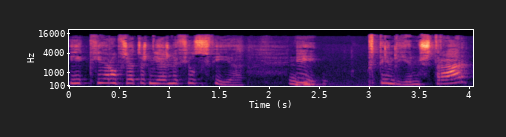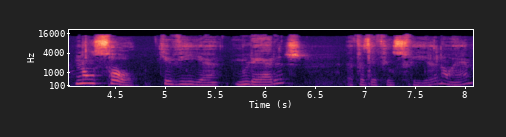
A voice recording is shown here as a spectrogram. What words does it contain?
e que era um projeto das mulheres na filosofia. Uhum. E pretendia mostrar não só que havia mulheres a fazer filosofia, não é?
